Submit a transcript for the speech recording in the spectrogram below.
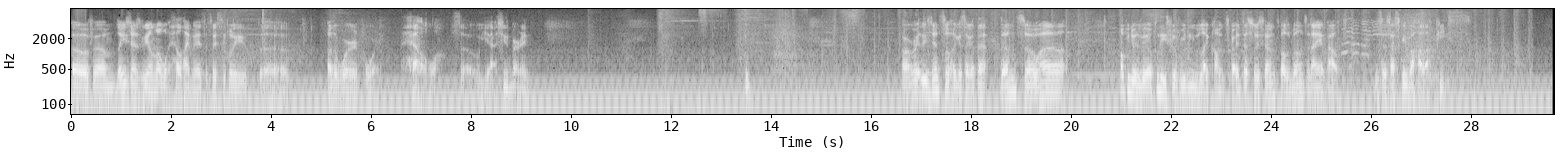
Oh, if, um, ladies and gentlemen, if you don't know what Helheim is, it's basically the other word for hell. So, yeah, she's burning. Alright, ladies and gents, so I guess I got that done. So, uh, hope you enjoyed the video. Please feel free to leave a like, comment, subscribe. That's 47, Calls Bones, and I am out. This is Sasuke Valhalla. Peace.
